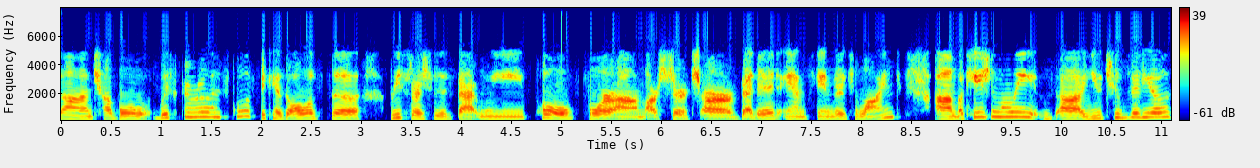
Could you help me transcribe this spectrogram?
uh, trouble with Gooru in schools because all of the resources that we pull for um, our search are vetted and standards aligned. Um, occasionally, uh, YouTube videos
